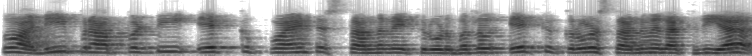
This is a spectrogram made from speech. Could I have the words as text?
ਤੁਹਾਡੀ ਪ੍ਰਾਪਰਟੀ 1.97 ਕਰੋੜ, ਮਤਲਬ 1 ਕਰੋੜ 97 ਲੱਖ ਦੀ ਆ।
